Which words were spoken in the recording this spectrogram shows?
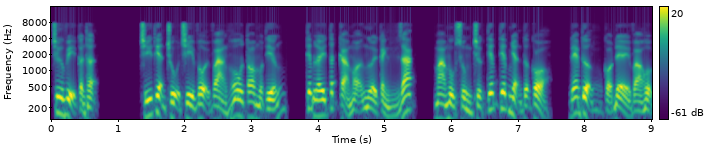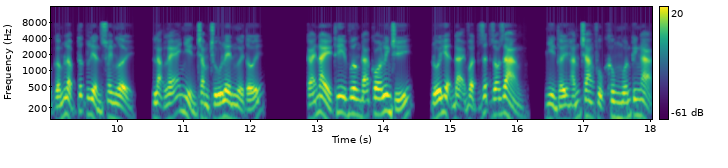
Chư vị cẩn thận. Chí thiện trụ trì vội vàng hô to một tiếng, tiếp lấy tất cả mọi người cảnh giác, mà mục sùng trực tiếp tiếp nhận tượng cỏ, đem tượng cỏ để vào hộp gấm lập tức liền xoay người, lặng lẽ nhìn chăm chú lên người tới. Cái này thi vương đã có linh trí, đối hiện đại vật rất rõ ràng, nhìn thấy hắn trang phục không muốn kinh ngạc,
